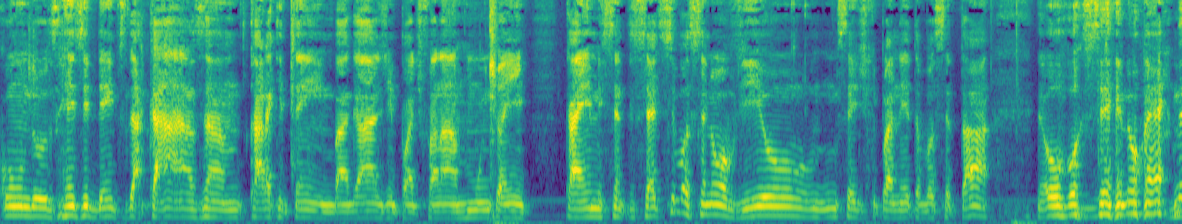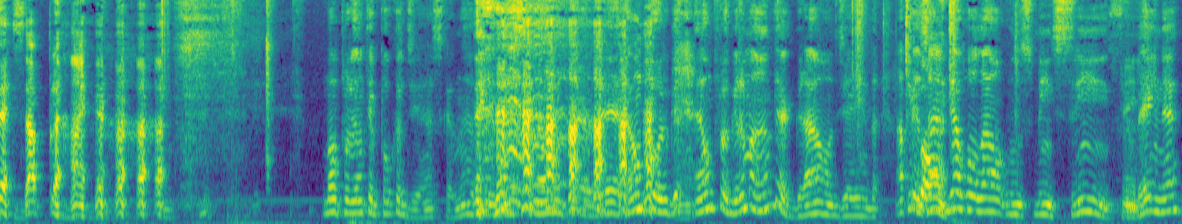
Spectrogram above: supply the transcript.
com um dos residentes da casa, um cara que tem bagagem, pode falar muito aí, KM107. Se você não ouviu, não sei de que planeta você tá, ou você não é dessa praia. Bom, o programa tem pouca audiência, cara. Né? É, um, é um programa underground ainda. Apesar de rolar uns mainstream Sim. também, né?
